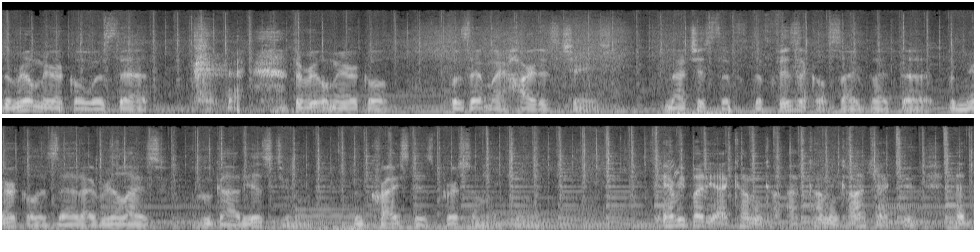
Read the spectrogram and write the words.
The real miracle was that the real miracle was that my heart has changed. Not just the, the physical side, but the, the miracle is that I realize who God is to me, who Christ is personally to me. Everybody I come in, I've come in contact to had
